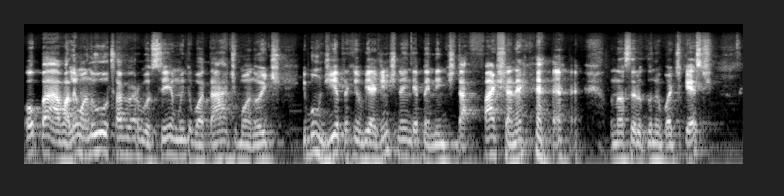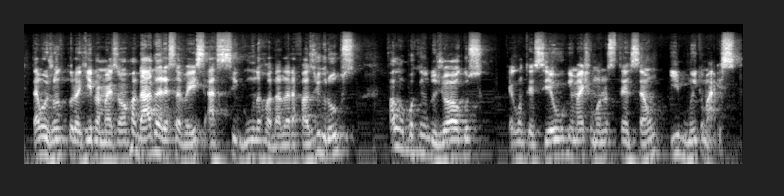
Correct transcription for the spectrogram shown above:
Opa, valeu Manu, salve para você, muito boa tarde, boa noite e bom dia para quem ouvir a gente, né, independente da faixa, né, o nosso Eurotúnel Podcast. Estamos juntos por aqui para mais uma rodada, dessa vez a segunda rodada da fase de grupos. Fala um pouquinho dos jogos, o que aconteceu, o que mais chamou nossa atenção e muito mais.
